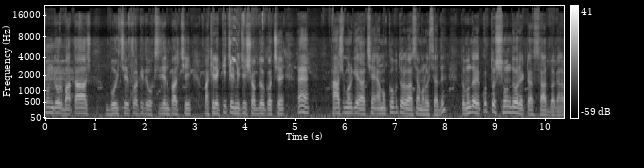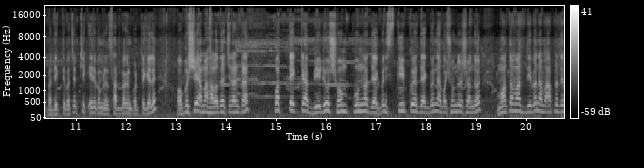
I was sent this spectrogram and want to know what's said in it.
সুন্দর বাতাস বইছে, প্রকৃতির অক্সিজেন পাচ্ছি। পাখিরা কিচিরমিচির শব্দ করছে। হ্যাঁ হাঁস মুরগি আছে, এমন কবুতরও আছে আমার ওই সাদে তো বন্ধু কত সুন্দর একটা সাদ বাগান। আপনারা দেখতে পাচ্ছেন ঠিক এরকম একটা সাদ বাগান করতে গেলে অবশ্যই আমার হালদা চ্যানেলটা প্রত্যেকটা ভিডিও সম্পূর্ণ দেখবেন স্কিপ করে দেখবেন এবং সুন্দর সুন্দর মতামত দিবেন এবং আপনাদের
